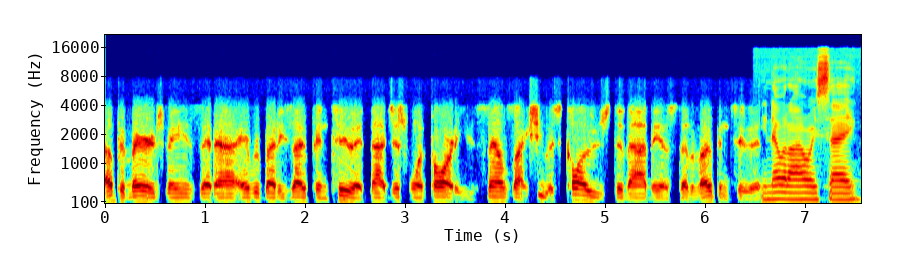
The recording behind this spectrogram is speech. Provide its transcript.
open marriage means that uh, everybody's open to it, not just one party. It sounds like she was closed to the idea instead of open to it. You know what I always say?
